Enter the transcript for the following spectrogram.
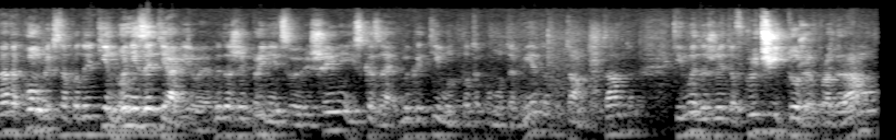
Надо комплексно подойти, но не затягивая. Вы должны принять свое решение и сказать, мы хотим вот по такому-то методу, там-то, там-то. И мы должны это включить тоже в программу.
